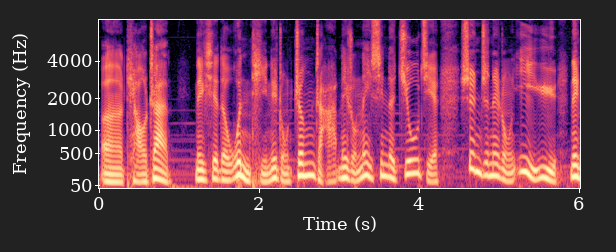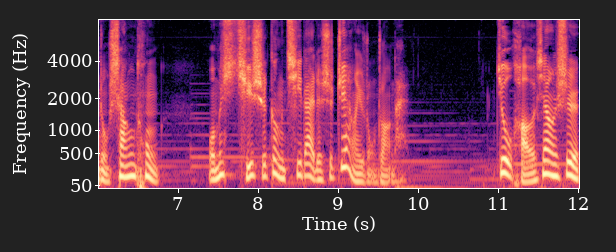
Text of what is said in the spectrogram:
呃，挑战那些的问题，那种挣扎，那种内心的纠结，甚至那种抑郁，那种伤痛，我们其实更期待的是这样一种状态。就好像是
